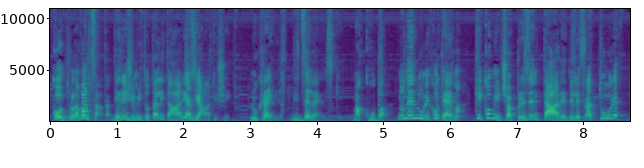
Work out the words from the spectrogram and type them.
contro l'avanzata dei regimi totalitari asiatici, l'Ucraina di Zelensky. Ma Cuba non è l'unico tema che comincia a presentare delle fratture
